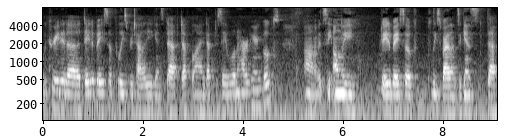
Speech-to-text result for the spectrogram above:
we created a database of police brutality against deaf, deafblind, deaf disabled, and hard of hearing folks. Um, it's the only database of police violence against deaf,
